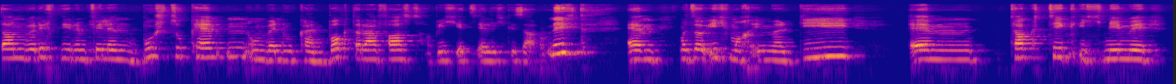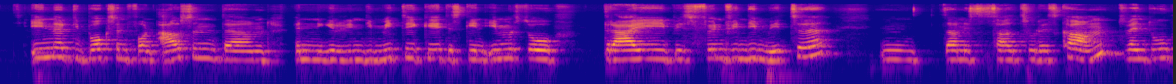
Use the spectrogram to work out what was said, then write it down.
dann würde ich dir empfehlen, Busch zu campen. Und wenn du keinen Bock darauf hast, habe ich jetzt ehrlich gesagt nicht. Ähm, also ich mache immer die ähm, Taktik. Ich nehme inner die Boxen von außen. Dann, wenn ihr in die Mitte geht, es gehen immer so drei bis fünf in die Mitte. Und dann ist es halt zu riskant, wenn du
